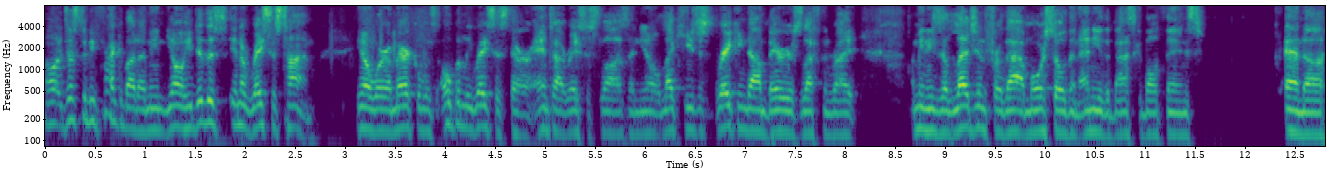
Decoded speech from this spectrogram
oh, just to be frank about it, I mean, you know, he did this in a racist time, you know, where America was openly racist. There are anti-racist laws, and you know, like he's just breaking down barriers left and right. I mean, he's a legend for that more so than any of the basketball things and uh,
